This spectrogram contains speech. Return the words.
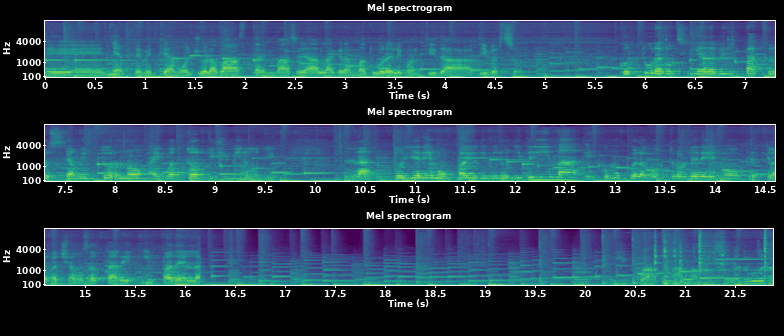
e niente, mettiamo giù la pasta in base alla grammatura e le quantità di persone. Cottura consigliata per il pacchero stiamo intorno ai 14 minuti. La toglieremo un paio di minuti prima e comunque la controlleremo perché la facciamo saltare in padella. Eccoci qua alla mansecatura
